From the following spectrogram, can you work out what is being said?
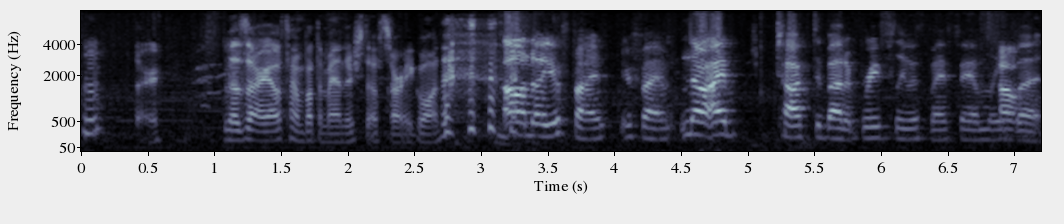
going Hmm? Sorry. No, sorry, I was talking about the Mander stuff. Sorry, go on. oh no, you're fine. You're fine. No, I talked about it briefly with my family, Oh, but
